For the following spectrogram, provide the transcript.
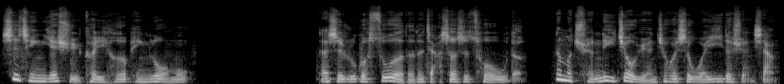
事情也许可以和平落幕。但是如果苏尔德的假设是错误的，那么全力救援就会是唯一的选项。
